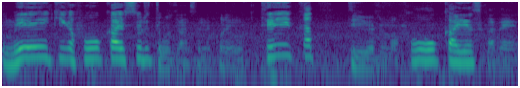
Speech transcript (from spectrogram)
免疫が崩壊するってことなんですよね。これ、低下っていうよりも崩壊ですかね。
